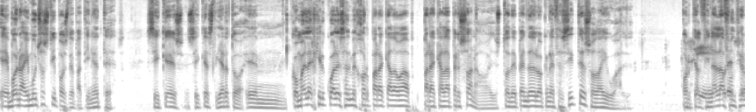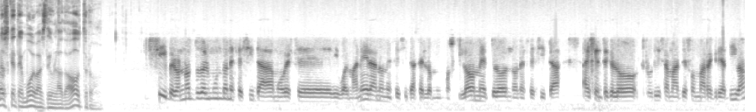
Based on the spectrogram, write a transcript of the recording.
Eh, bueno, hay muchos tipos de patinetes. Sí que es, sí que es cierto. Em, ¿Cómo elegir cuál es el mejor para cada, para cada persona? ¿O ¿Esto depende de lo que necesites o da igual? Porque al final la función es que te muevas de un lado a otro. Sí, pero no todo el mundo necesita moverse de igual manera, no necesita hacer los mismos kilómetros, no necesita... Hay gente que lo, utiliza más de forma recreativa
